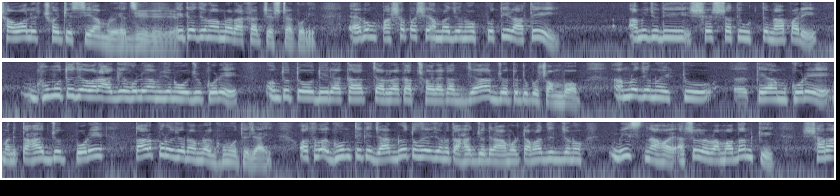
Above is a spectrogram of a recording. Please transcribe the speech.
সওয়ালের ছয়টি সিয়াম রয়েছে। এটা যেন আমরা রাখার চেষ্টা করি এবং পাশাপাশি আমরা যেন প্রতি রাতেই আমি যদি শেষ রাতে উঠতে না পারি ঘুমোতে যাওয়ার আগে হলেও আমি যেন অজু করে অন্তত দুই রাকাত, চার রাকাত, ছয় রাকাত, যার যতটুকু সম্ভব, আমরা যেন একটু ক্যাম করে মানে তাহাজ্জুদ পড়ে তারপরেও যেন আমরা ঘুমোতে যাই অথবা ঘুম থেকে জাগ্রত হয়ে যেন তাহাজ্জুদের আমলটা আমাদের যেন মিস না হয়। আসলে রমাদান কি? সারা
